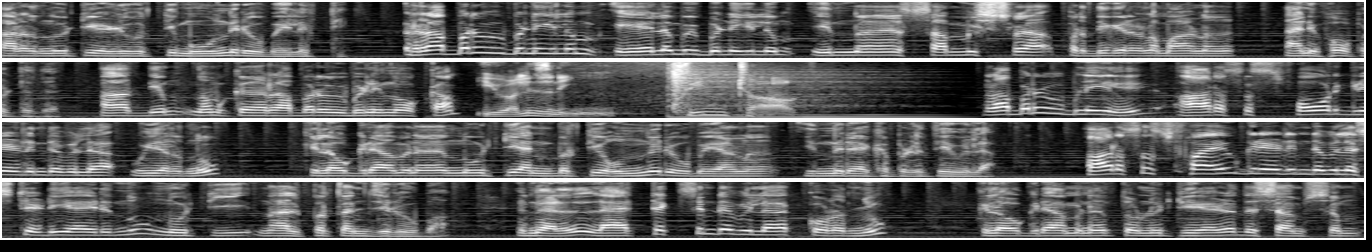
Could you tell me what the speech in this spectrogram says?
അറുന്നൂറ്റി എഴുപത്തി മൂന്ന് രൂപയിലെത്തി. റബ്ബർ വിപണിയിലും ഏലം വിപണിയിലും ഇന്ന് സമ്മിശ്ര പ്രതികരണമാണ് അനുഭവപ്പെട്ടത്. ആദ്യം നമുക്ക് റബ്ബർ വിപണി നോക്കാം. റബ്ബർ വിപണിയിൽ ആർ എസ് എസ് ഫോർ ഗ്രേഡിന്റെ വില ഉയർന്നു. കിലോഗ്രാമിന് നൂറ്റി അൻപത്തി ഒന്ന് രൂപയാണ് ഇന്ന് രേഖപ്പെടുത്തിയ വില. ആർ എസ് എസ് ഫൈവ് ഗ്രേഡിന്റെ വില സ്റ്റഡിയായിരുന്നു നൂറ്റി നാൽപ്പത്തഞ്ച് രൂപ. എന്നാൽ ലാറ്റക്സിന്റെ വില കുറഞ്ഞു കിലോഗ്രാമിന് തൊണ്ണൂറ്റിയേഴ് ദശാംശം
